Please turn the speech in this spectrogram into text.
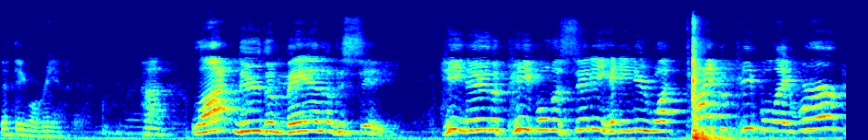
that they were in. Huh? Lot knew the man of the city. He knew the people of the city, and he knew what type of people they were,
